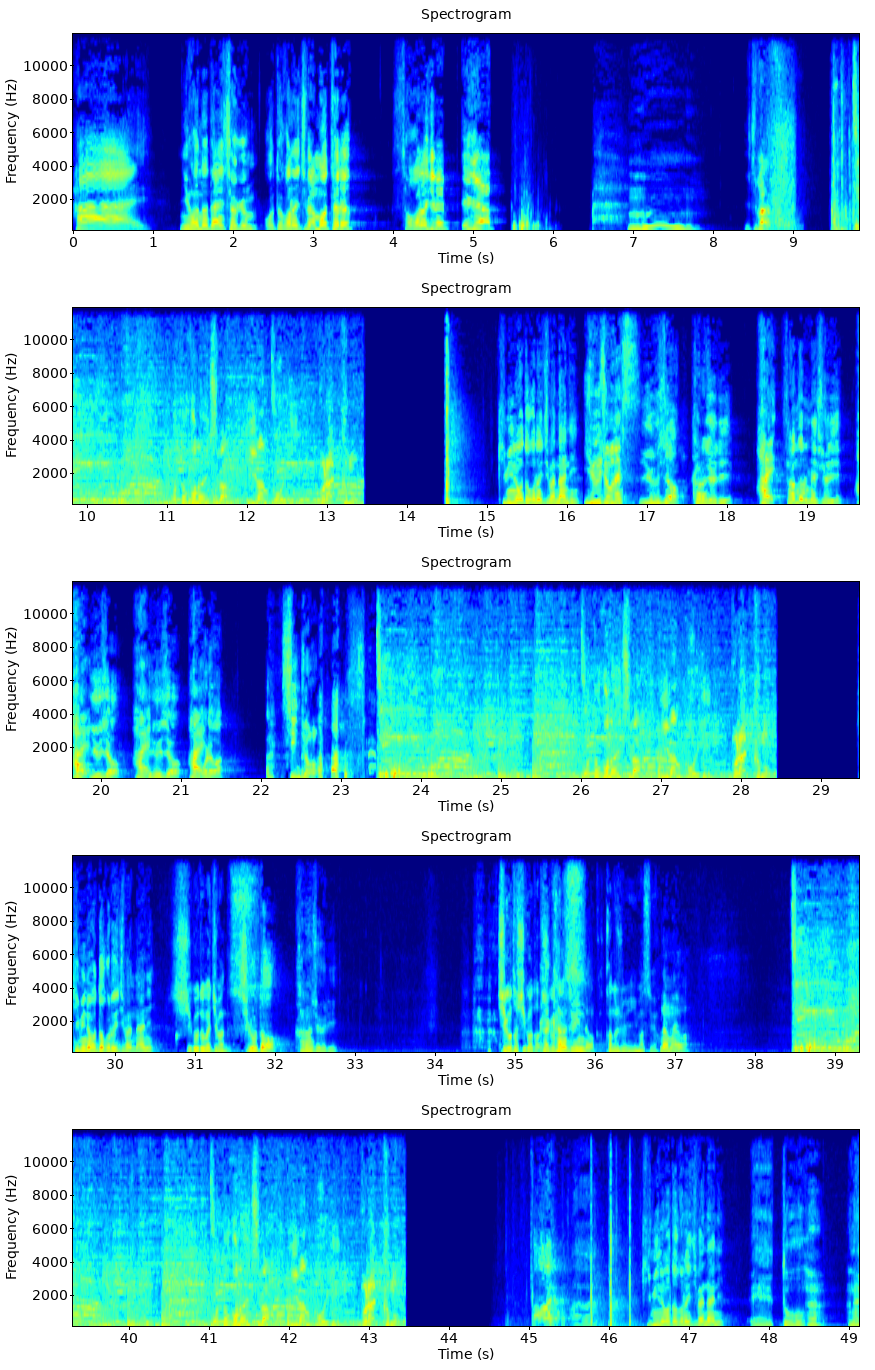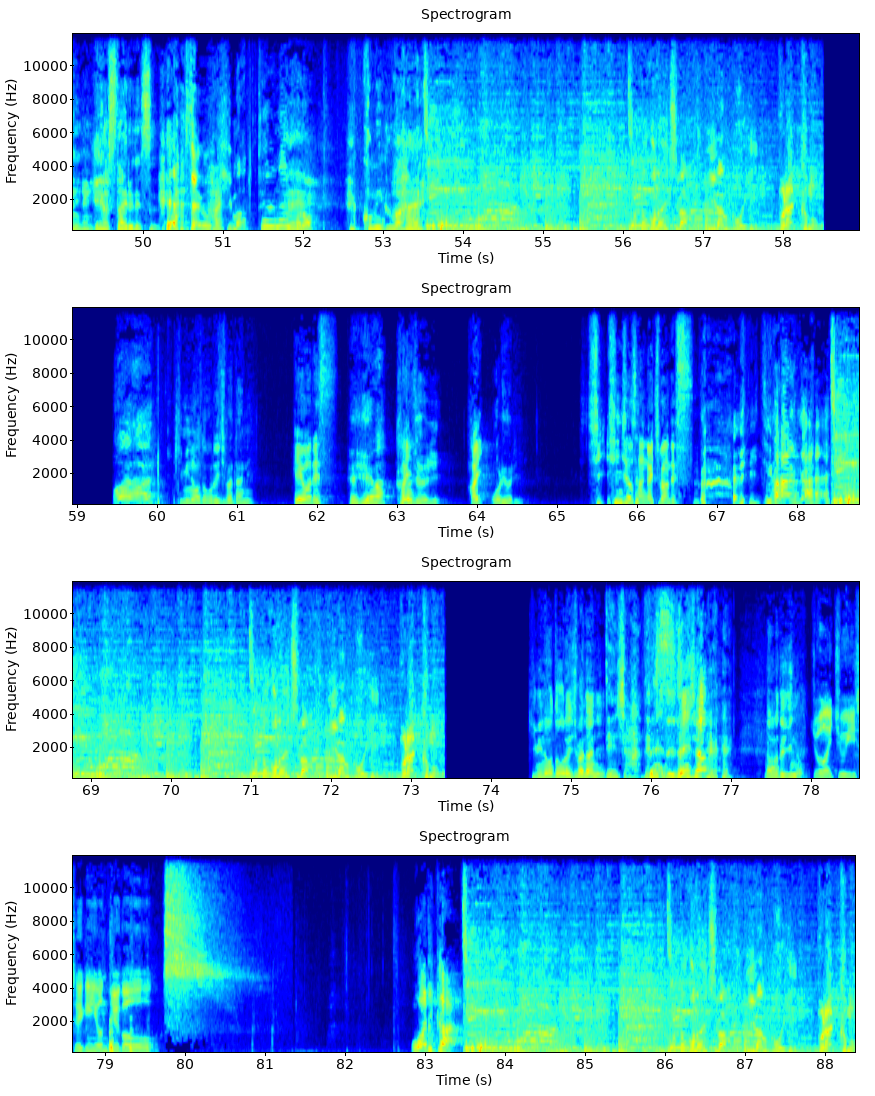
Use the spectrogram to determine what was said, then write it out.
はーい日本の男子諸君男の一番持ってるそこの君いくよ!うーん一番!男の一番 P1 コーヒー。ブラックも。君の男の一番何?友情です。友情？彼女より？はい。三度の飯より？はい。友情。はい。友情。はい。俺は？新庄。男の一番 B1 コーヒー。ブラックも君の男の一番何？仕事が一番です。仕事？彼女より？仕事仕事。か仕事彼女いんの？彼女いますよ。名前は？男の一番。B1 コーヒー。ブラックも。おいおいおい。君の男の一番何？えーっと何何？ヘアスタイルです。ヘアスタイル？決まってるね、この。へっこみ具合。男の一番。E1 コーヒー。ブラックもおいおい君の男の一番何？平和です。え平和？彼女より、はい。俺より？し新庄さんが一番です。一番かい。男の一番 E1 コーヒー。ブラックも。君の男の一番何？電車でで電車？なんかできんの？場内注意制限45 終わりか男の一番 E1 コーヒー。ブラックも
